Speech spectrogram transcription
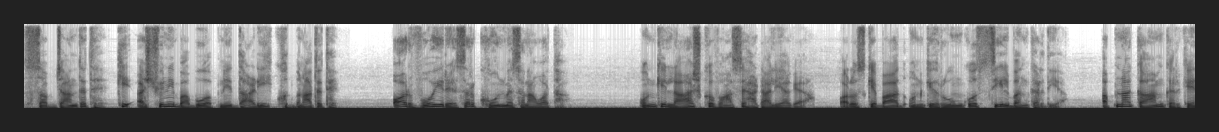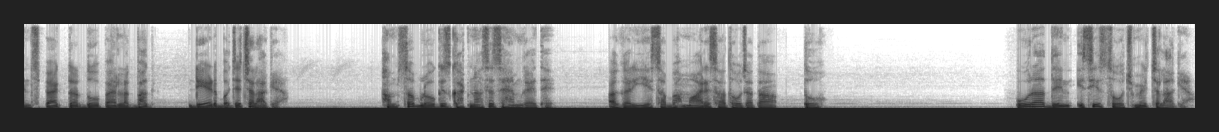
सब जानते थे कि अश्विनी बाबू अपनी दाढ़ी खुद बनाते थे, और वो ही रेजर खून में सना हुआ था। उनकी लाश को वहाँ से हटा लिया गया, और उसके बाद उनके रूम को सील बंद कर दिया। अपना काम करके इंस्पेक्टर दोपहर लगभग डेढ़ बजे चला गया। हम सब लोग इस घटना से सहम गए थे। अगर ये सब हमारे साथ हो जाता तो? पूरा दिन इसी सोच में चला गया।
